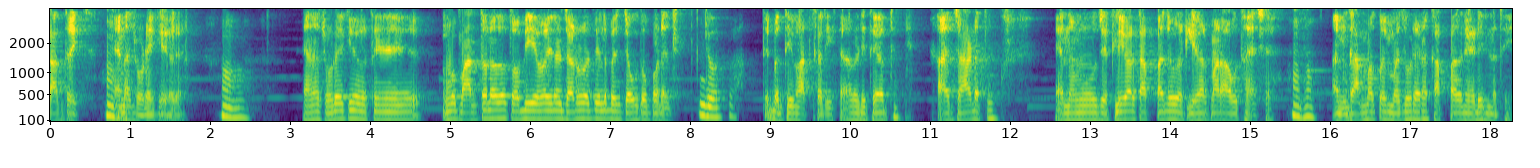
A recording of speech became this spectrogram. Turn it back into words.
તાંત્રિક એના જોડે ગયો એના જોડે ગયો તે હું માનતો નતો તો બી હવે એને જરૂર હતી એટલે પછી જવું તો પડે છે જો તે બધી વાત કરી કે આવી રીતે હતું. આ ઝાડ હતું. એને હું જેટલી વાર કાપવા જાઉં એટલી વાર મારે આવું થાય છે. અને ગામમાં કોઈ મજૂર એને કાપવા રેડી જ નથી.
